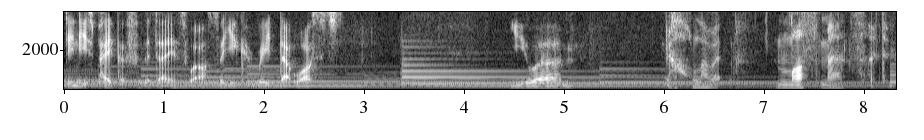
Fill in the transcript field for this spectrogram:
the newspaper for the day as well. So you can read that whilst you. Um... Oh, love it. Mothman sighting.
